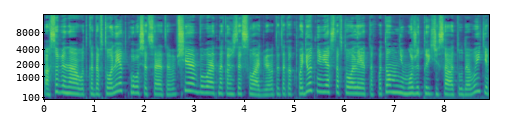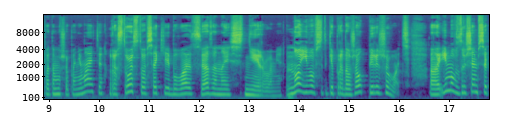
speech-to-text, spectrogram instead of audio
Особенно вот когда в туалет просятся, это вообще бывает на каждой свадьбе. Вот это как пойдет невеста в туалет, так потом не может три часа оттуда выйти, потому что, понимаете, расстройства всякие бывают связанные с нервами. Но Ива все-таки продолжал переживать. А, И мы возвращаемся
